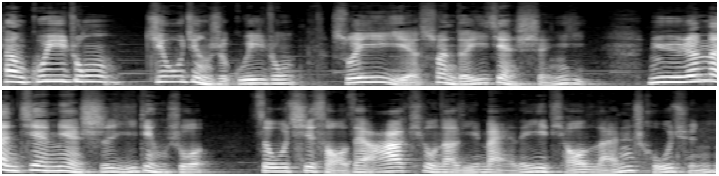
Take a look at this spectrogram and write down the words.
但闺中究竟是闺中，所以也算得一件神意。女人们见面时一定说：“邹七嫂在阿 Q 那里买了一条蓝绸裙，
